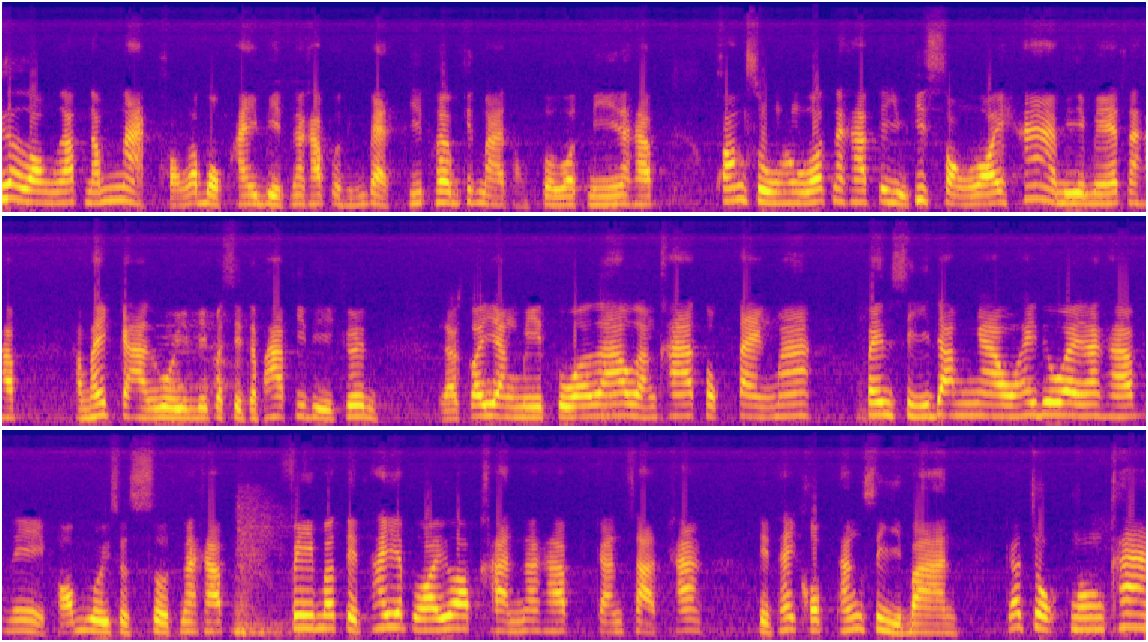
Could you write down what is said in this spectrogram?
พื่อรองรับน้ำหนักของระบบไฮบริดนะครับรวมถึงแบตที่เพิ่มขึ้นมาของตัวรถนี้นะครับ ความสูงของรถนะครับจะอยู่ที่ 205มิลลิเมตรนะครับทำให้การลุยมีประสิทธิภาพที่ดีขึ้น แล้วก็ยังมีตัวราวหลังคาตกแต่งมาเป็นสีดำเงาให้ด้วยนะครับ นี่พร้อมลุยสุด ๆ นะครับ ฟิล์มมาติดให้เรียบร้อยรอบคันนะครับ การสาดข้างติดให้ครบทั้ง 4 บาน กระจกมองข้าง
